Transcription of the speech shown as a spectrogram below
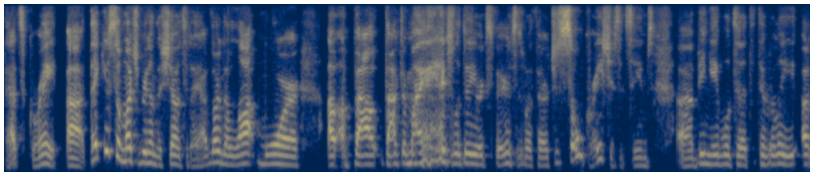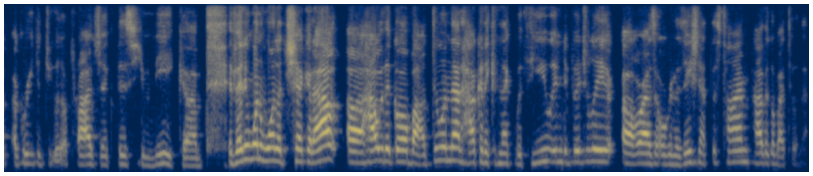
that's great. Uh, thank you so much for being on the show today. I've learned a lot more about Dr. Maya Angelou through your experiences with her. Just so gracious, it seems, uh, being able to, to really uh, agree to do a project this unique. Um, if anyone want to check it out, uh, how would they go about doing that? How can they connect with you individually uh, or as an organization at this time? How do they go about doing that?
